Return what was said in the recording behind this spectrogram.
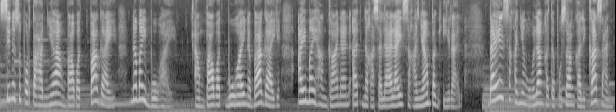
Sinusuportahan niya ang bawat bagay na may buhay. Ang bawat buhay na bagay ay may hangganan at nakasalalay sa kanyang pag-iral. Dahil sa kanyang walang katapusang kalikasan,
